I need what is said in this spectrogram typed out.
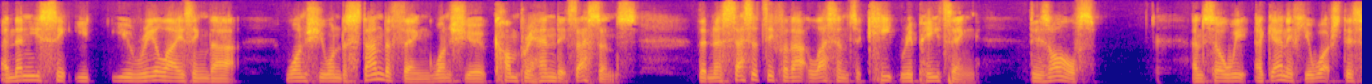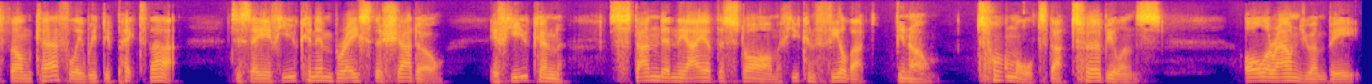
And then you see you you realizing that once you understand a thing, once you comprehend its essence, the necessity for that lesson to keep repeating dissolves. And so we again, if you watch this film carefully, we depict that to say if you can embrace the shadow, if you can stand in the eye of the storm, if you can feel that, you know, tumult, that turbulence all around you and be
